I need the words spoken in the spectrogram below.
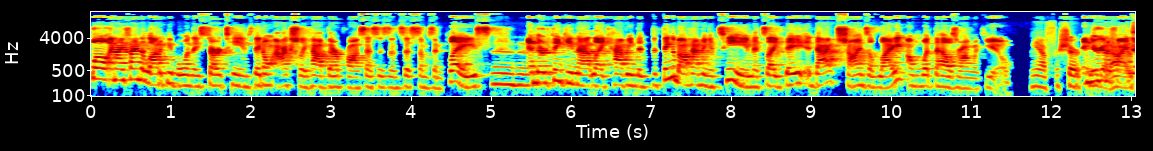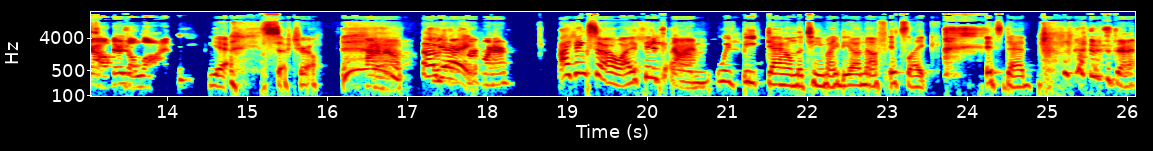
Well, and I find a lot of people when they start teams, they don't actually have their processes and systems in place. Mhm. And they're thinking that like having the, the thing about having a team, it's like they that shines a light on what the hell's wrong with you. yeah, for sure. And you're gonna find out there's a lot. Yeah, it's so true. I don't know. Should we go back Okay. corner? I think so. I think um, we've beat down the team idea enough. It's like it's dead. it's dead.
